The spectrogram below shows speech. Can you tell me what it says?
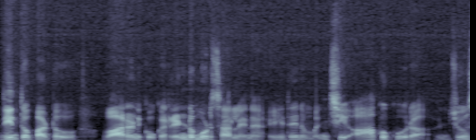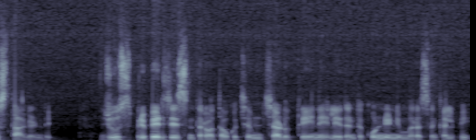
దీంతోపాటు వారానికి ఒక రెండు మూడు సార్లైనా ఏదైనా మంచి ఆకుకూర జ్యూస్ తాగండి. జ్యూస్ ప్రిపేర్ చేసిన తర్వాత ఒక చెంచాడు తేనె లేదంటే కొన్ని నిమ్మరసం కలిపి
